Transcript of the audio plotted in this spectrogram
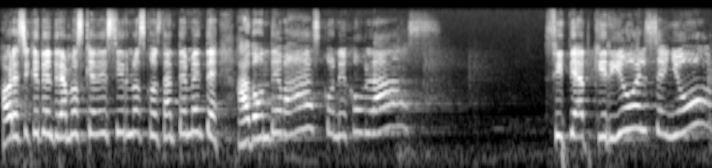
Ahora sí que tendríamos que decirnos constantemente, ¿a dónde vas, conejo Blas? Si te adquirió el Señor.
